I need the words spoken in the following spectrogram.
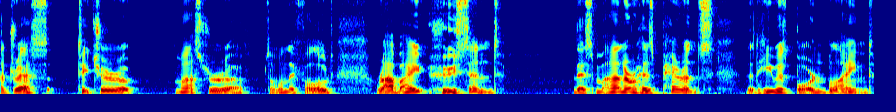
address a teacher, a master, uh, someone they followed, Rabbi, who sinned? This man or his parents that he was born blind.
